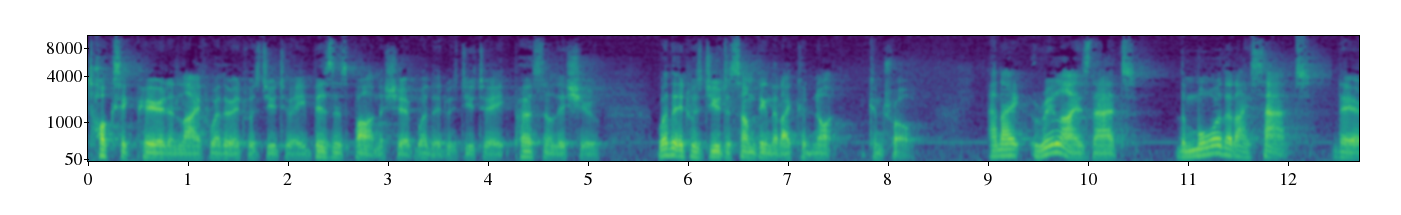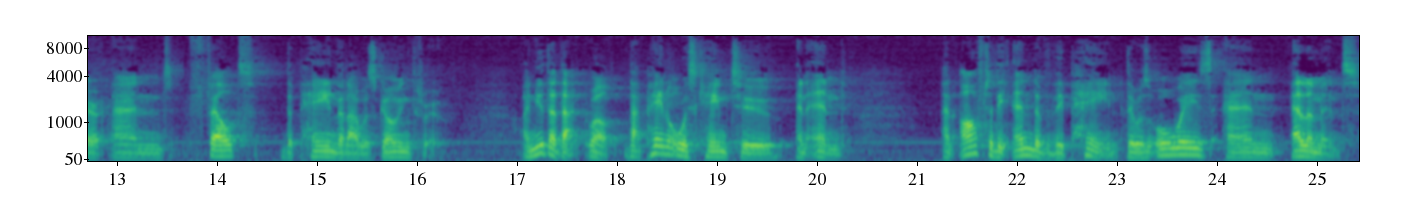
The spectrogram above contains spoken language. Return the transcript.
toxic period in life, whether it was due to a business partnership, whether it was due to a personal issue whether it was due to something that I could not control. And I realized that the more that I sat there and felt the pain that I was going through, I knew that that, well, that pain always came to an end. And after the end of the pain, there was always an element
